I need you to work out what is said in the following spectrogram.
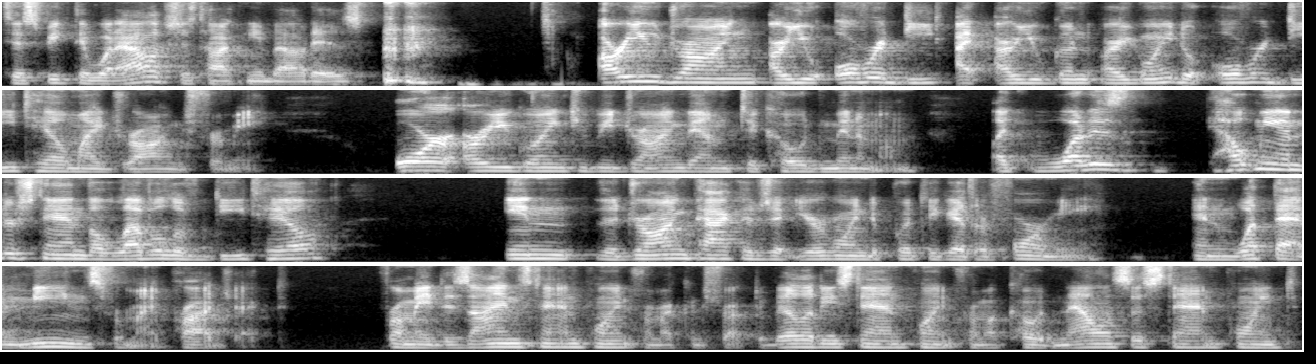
to speak to what alex is talking about is are you drawing are you over de- are you going are you going to over detail my drawings for me? Or are you going to be drawing them to code minimum like what is help me understand the level of detail in the drawing package that you're going to put together for me and what that means for my project. From a design standpoint from a constructability standpoint from a code analysis standpoint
